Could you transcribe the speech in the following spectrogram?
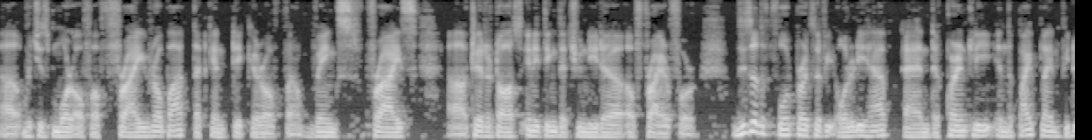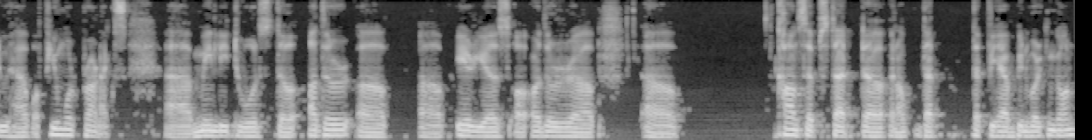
uh, which is more of a fry robot that can take care of wings fries uh, tater tots anything that you need a, a, fryer for. These are the four products that we already have and currently in the pipeline we do have a few more products uh, mainly towards the other uh, areas or other concepts that you know that that we have been working on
